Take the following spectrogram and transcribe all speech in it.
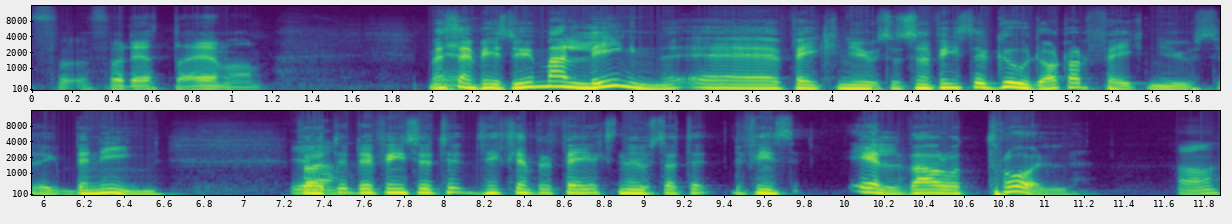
för, för detta är man. Men sen Eh. finns det ju malign eh, fake news och sen finns det godartad fake news, eh, benign. För Ja. att det, finns ju till, exempel fake news att det, det finns älvar och troll. Ja.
